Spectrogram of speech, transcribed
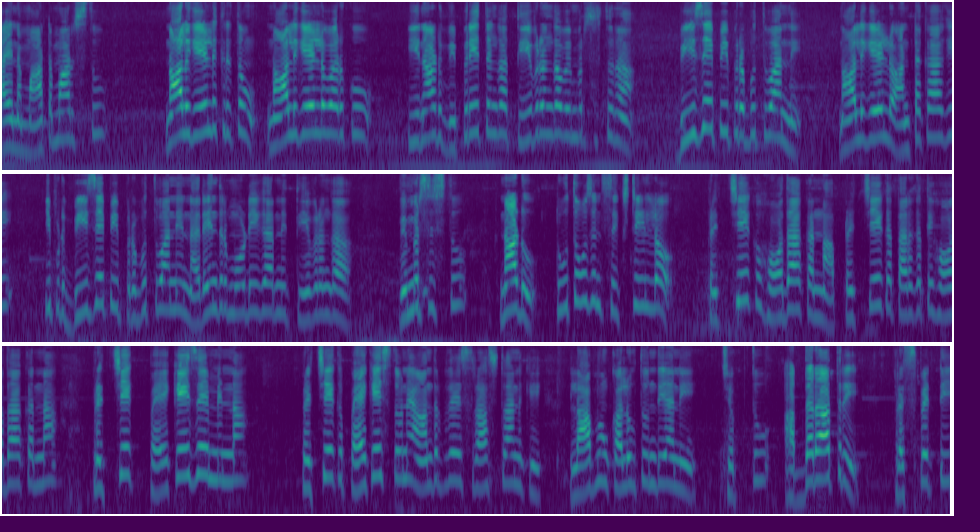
ఆయన మాట మారుస్తూ నాలుగేళ్ళ క్రితం నాలుగేళ్ళ వరకు ఈనాడు విపరీతంగా తీవ్రంగా విమర్శిస్తున్న బీజేపీ ప్రభుత్వాన్ని నాలుగేళ్ళు అంటకాగి ఇప్పుడు బీజేపీ ప్రభుత్వాన్ని నరేంద్ర మోడీ గారిని తీవ్రంగా విమర్శిస్తూ నాడు టూ థౌజండ్ సిక్స్టీన్లో ప్రత్యేక హోదా కన్నా ప్రత్యేక తరగతి హోదా కన్నా ప్రత్యేక ప్యాకేజే మిన్నా ప్రత్యేక ప్యాకేజ్తోనే ఆంధ్రప్రదేశ్ రాష్ట్రానికి లాభం కలుగుతుంది అని చెప్తూ అర్ధరాత్రి ప్రెస్ పెట్టి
